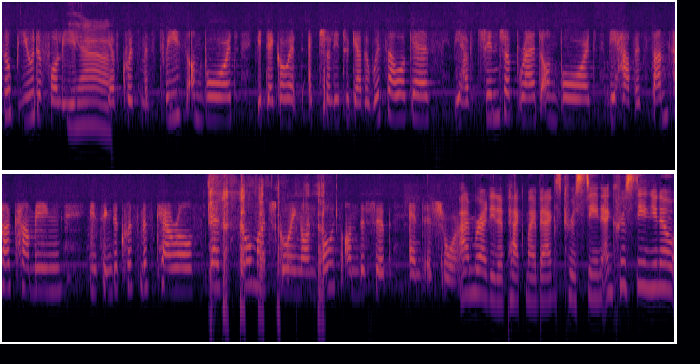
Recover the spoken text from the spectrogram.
so beautifully. Yeah. We have Christmas trees on board. We decorate actually together with our guests. We have gingerbread on board. We have a Santa coming. We sing the Christmas carols. There's so much going on both on the ship and ashore. I'm ready to pack my bags, Christine. And Christine, you know,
